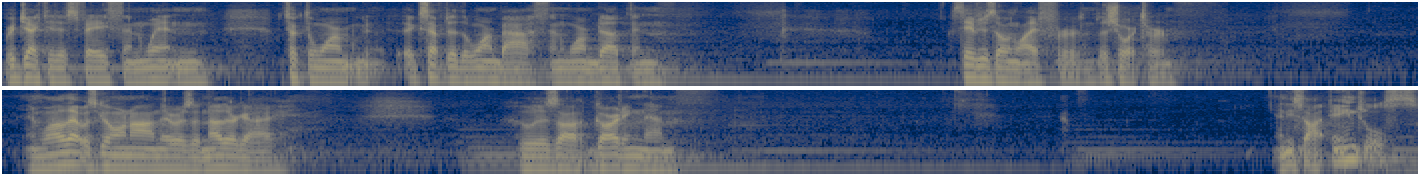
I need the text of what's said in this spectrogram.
rejected his faith and went and took the warm, accepted the warm bath and warmed up and saved his own life for the short term. And while that was going on, there was another guy who was uh, guarding them. And he saw angels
